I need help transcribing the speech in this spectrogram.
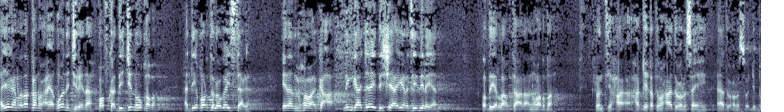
ayagana dhaqan waxay aqooni jireen ah qofka haddii uu qaba haddii qorta looga istaaga inaad muxuu ah. Kaca nin gaajo ay dishay ayagana sii dilayaan. Radia allahu canhu ardaa. Runtii xaqiiqatan wax u culus oo dhib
